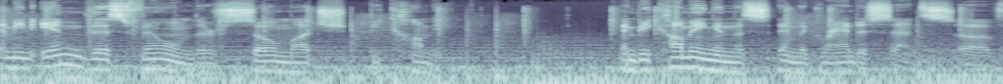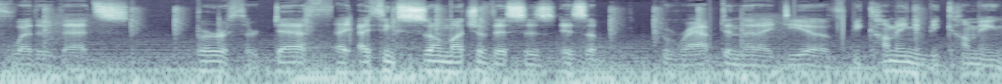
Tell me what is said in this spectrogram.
I mean, in this film, there's so much becoming. and becoming in this in the grandest sense of whether that's birth or death. I, I think so much of this is is a wrapped in that idea of becoming and becoming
